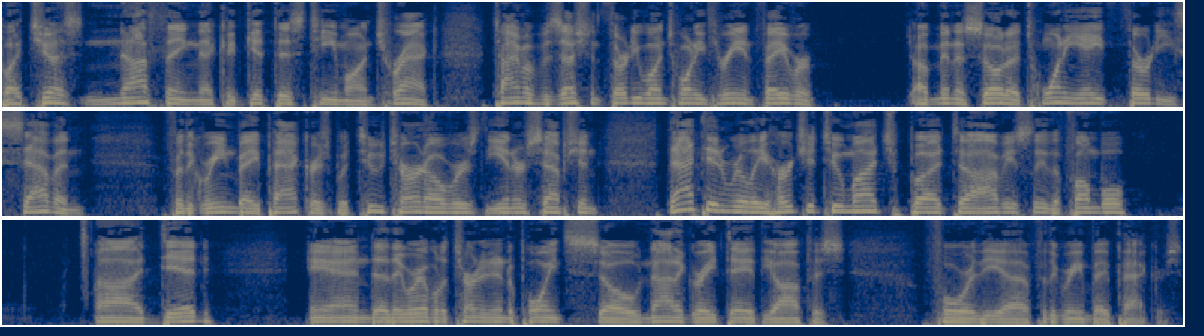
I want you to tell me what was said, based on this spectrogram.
but just nothing that could get this team on track. Time of possession 31 23 in favor of Minnesota, 28 37 for the Green Bay Packers, but two turnovers, the interception. That didn't really hurt you too much, but uh, obviously the fumble uh, did, and uh, they were able to turn it into points. So not a great day at the office for the uh, for the Green Bay Packers.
